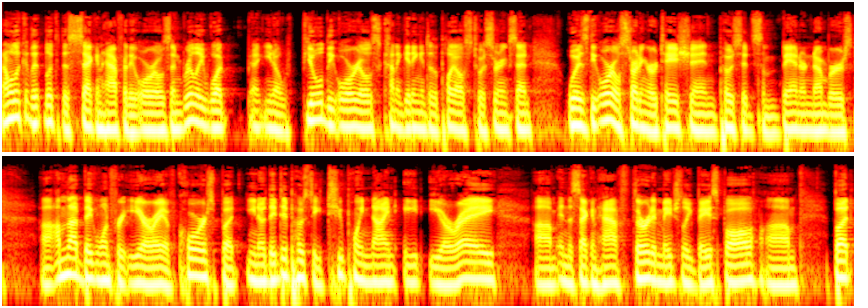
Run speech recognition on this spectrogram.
I'll look at the, look at the second half of the Orioles and really what you know fueled the Orioles kind of getting into the playoffs to a certain extent was the Orioles starting rotation posted some banner numbers. Uh, I'm not a big one for ERA, of course, but you know they did post a 2.98 ERA um, in the second half, third in Major League Baseball. Um, but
